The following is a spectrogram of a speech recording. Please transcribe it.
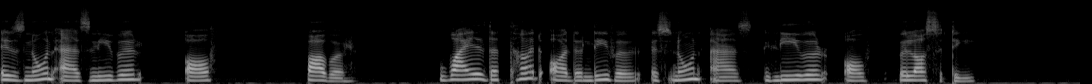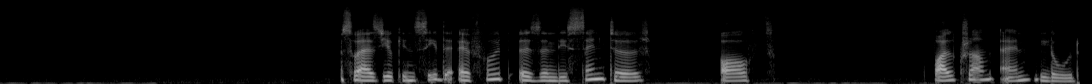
is known as lever of power while the third order lever is known as lever of velocity. So as you can see, the effort is in the center of fulcrum and load.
